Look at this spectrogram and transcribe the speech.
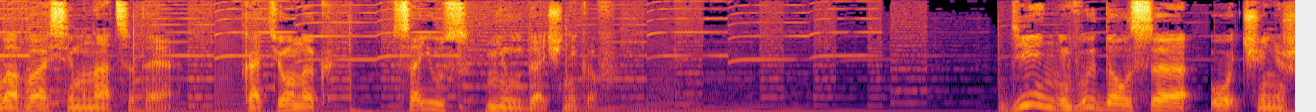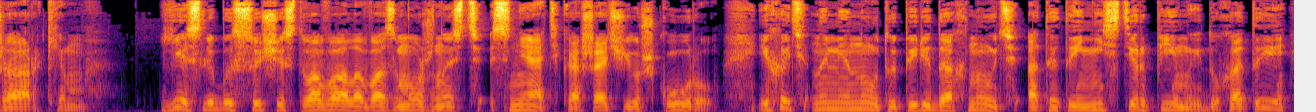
Глава 17. Котенок. Союз неудачников. День выдался очень жарким. Если бы существовала возможность снять кошачью шкуру и хоть на минуту передохнуть от этой нестерпимой духоты,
